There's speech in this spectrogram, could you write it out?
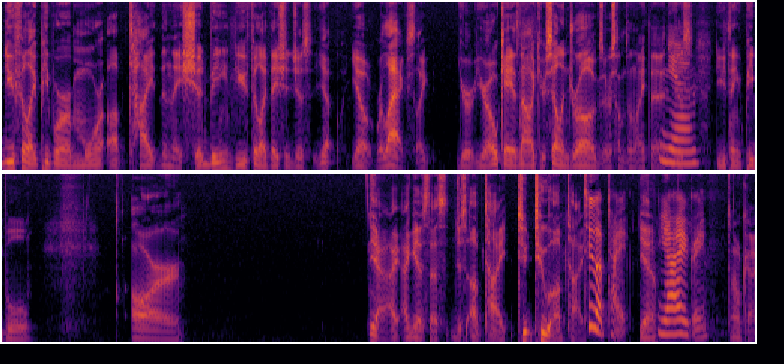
do you feel like people are more uptight than they should be? Do you feel like they should just yo yo relax? Like you're you're okay. It's not like you're selling drugs or something like that. Yeah. Just- do you think people are? Yeah, I, I guess that's just uptight. Too too uptight. Too uptight. yeah. Yeah, I agree. Okay.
